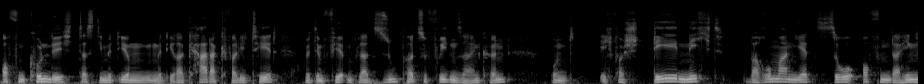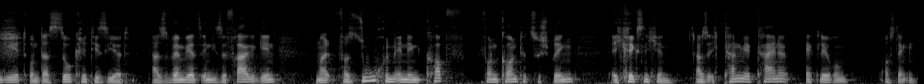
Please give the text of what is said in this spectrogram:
offenkundig, dass die mit, ihrem, mit ihrer Kaderqualität mit dem vierten Platz super zufrieden sein können. Und ich verstehe nicht, warum man jetzt so offen dahin geht und das so kritisiert. Also wenn wir jetzt in diese Frage gehen, mal versuchen in den Kopf von Conte zu springen, ich krieg's nicht hin. Also ich kann mir keine Erklärung ausdenken.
